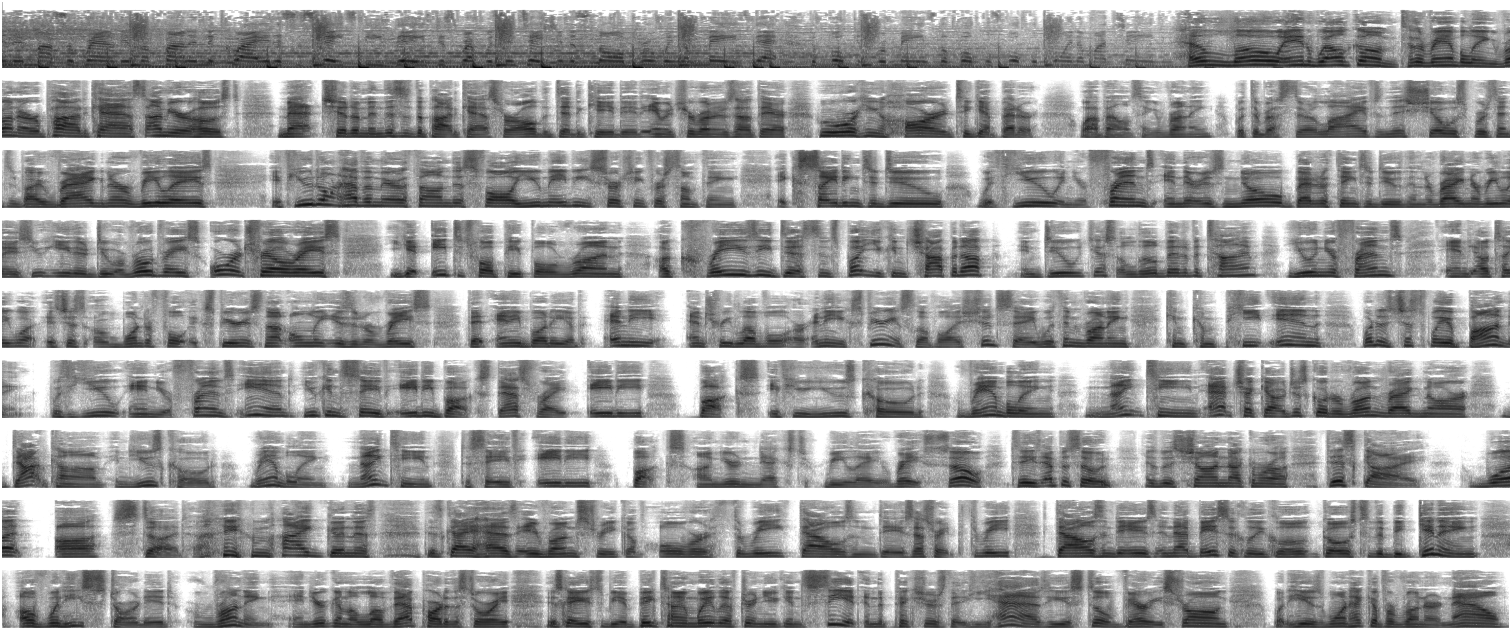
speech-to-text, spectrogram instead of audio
Enterprising in my surroundings, I'm finding the quietest estates these days. Just representation of storm brewing, amazed that the focus remains the vocal focal point of my change. Hello and welcome to the Rambling Runner podcast. I'm your host, Matt Chittum, and this is the podcast for all the dedicated amateur runners out there who are working hard to get better while balancing running with the rest of their lives. And this show is presented by Ragnar Relays. If you don't have a marathon this fall, you may be searching for something exciting to do with you and your friends. And there is no better thing to do than the Ragnar relays. You either do a road race or a trail race. You get eight to 12 people run a crazy distance, but you can chop it up and do just a little bit of a time, you and your friends. And I'll tell you what, it's just a wonderful experience. Not only is it a race that anybody of any entry level or any experience level, I should say, within running can compete in, but it's just a way of bonding with you and your friends. And you can save 80 bucks. That's right. 80 bucks if you use code rambling19 at checkout. Just go to runragnar.com and use code rambling 19 to save 80 bucks on your next relay race. So today's episode is with Sean Nakamura. This guy, what a stud. I mean, my goodness, this guy has a run streak of over 3,000 days. That's right, 3,000 days. And that basically goes to the beginning of when he started running. And you're going to love that part of the story. This guy used to be a big time weightlifter and you can see it in the pictures that he has. He is still very strong, but he is one heck of a runner now.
